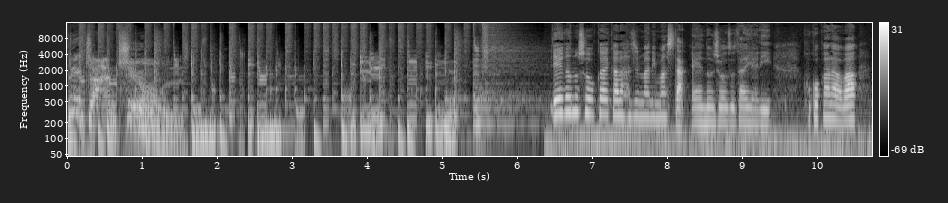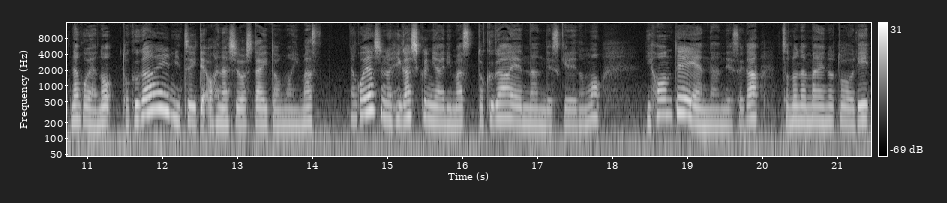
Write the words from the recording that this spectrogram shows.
Big Time Tune. 映画の紹介から始まりました、綾野上手ダイアリー。ここからは名古屋の徳川園についてお話をしたいと思います。名古屋市の東区にあります徳川園なんですけれども、日本庭園なんですが、その名前の通り、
